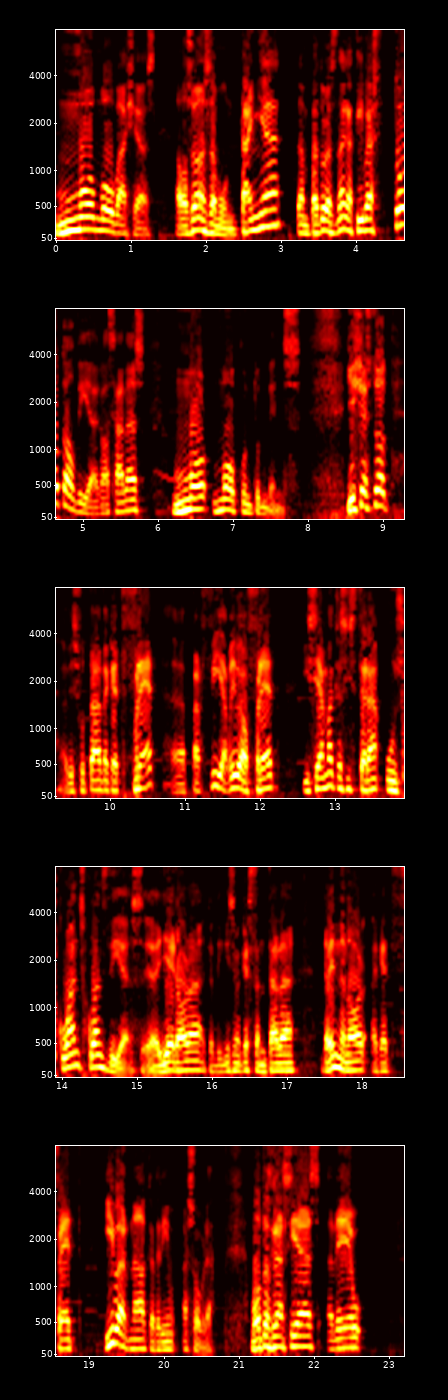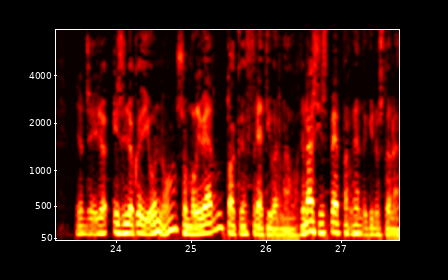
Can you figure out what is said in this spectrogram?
molt, molt baixes. A les zones de muntanya, temperatures negatives tot el dia, glaçades molt, molt contundents. I això és tot. A disfrutar d'aquest fred. Eh, per fi arriba el fred i sembla que s'hi estarà uns quants, quants dies. Eh, ja era hora que tinguéssim aquesta entrada de vent de nord, aquest fred hivernal que tenim a sobre. Moltes gràcies, adeu. Doncs allò, és allò que diuen, no? Som a l'hivern, toca fred hivernal. Gràcies, Pep, parlem d'aquí una estona.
